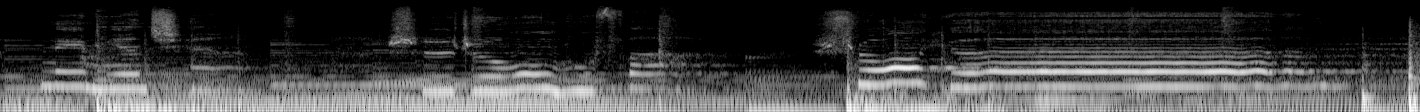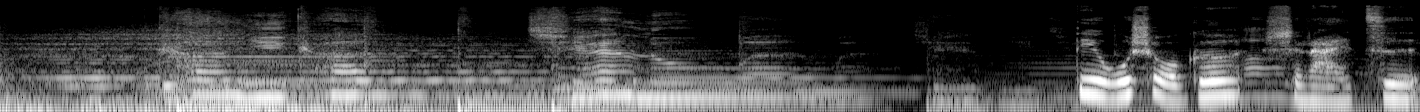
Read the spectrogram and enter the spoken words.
你面前始终一看，前路弯弯，见一见。第五首歌是来自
